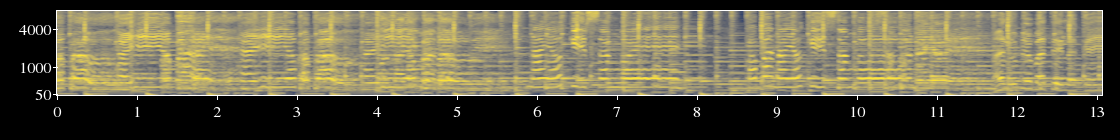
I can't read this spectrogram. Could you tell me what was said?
papa o Aïe ya papa oh. Aïe eh. ya papa o Aïe ya papa o Nayoki sango e Papa nayoki sango Sango na yo e Alobi batelaka e eh.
